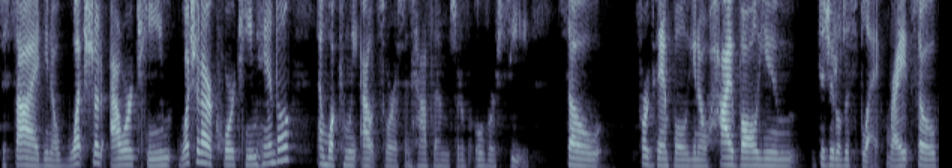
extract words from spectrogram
decide, you know, what should our team, what should our core team handle, and what can we outsource and have them sort of oversee. So for example, you know, high volume digital display, right? So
